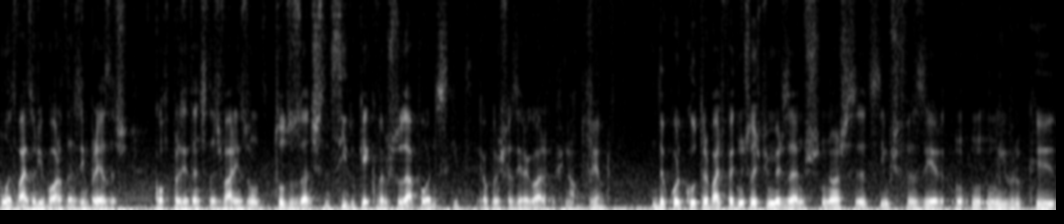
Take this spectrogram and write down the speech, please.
um advisory board das empresas com representantes das várias, onde todos os anos se decide o que é que vamos estudar para o ano seguinte, é o que vamos fazer agora no final de novembro. De acordo com o trabalho feito nos dois primeiros anos, nós decidimos fazer um- um livro que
